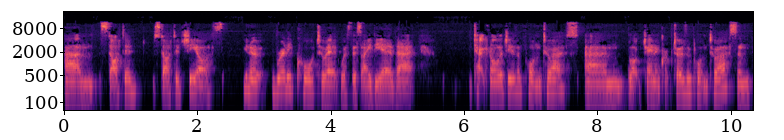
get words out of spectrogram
um, started started Shios. You know, really core to it was this idea that technology is important to us, um, blockchain and crypto is important to us, and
